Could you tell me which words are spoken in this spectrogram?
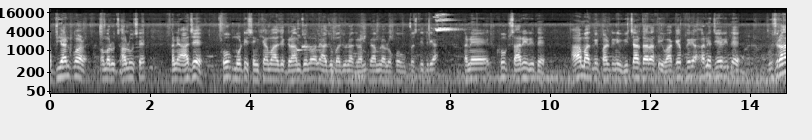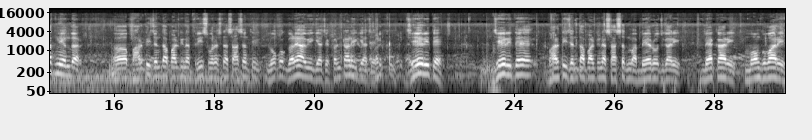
અભિયાન પણ અમારું ચાલુ છે. અને આજે ખૂબ મોટી સંખ્યામાં આજે ગ્રામજનો અને આજુબાજુના ગ્રામ ગામના લોકો ઉપસ્થિત રહ્યા. અને ખૂબ સારી રીતે આમ આદમી પાર્ટીની વિચારધારાથી વાકેફ કર્યા અને જે રીતે ગુજરાતની અંદર ભારતીય જનતા પાર્ટીના ત્રીસ વર્ષના શાસનથી લોકો ગળે આવી ગયા છે, કંટાળી ગયા છે. જે રીતે જે રીતે ભારતીય જનતા પાર્ટીના શાસનમાં બેરોજગારી, બેકારી, મોંઘવારી,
